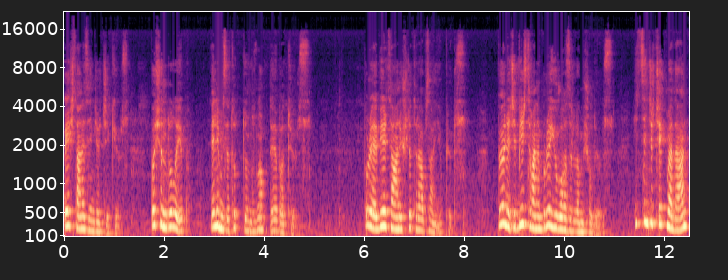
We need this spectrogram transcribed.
5 tane zincir çekiyoruz. Başını dolayıp elimize tuttuğumuz noktaya batıyoruz. Buraya bir tane üçlü trabzan yapıyoruz. Böylece bir tane buraya yuva hazırlamış oluyoruz. Hiç zincir çekmeden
